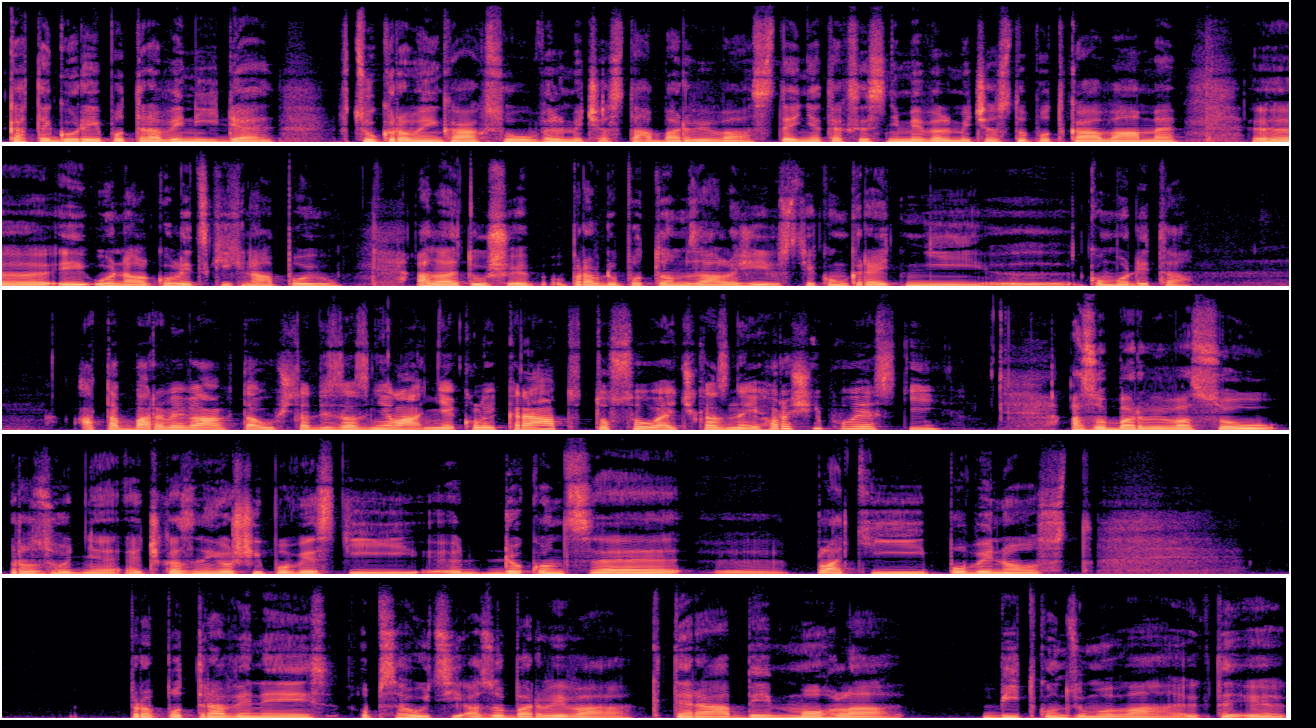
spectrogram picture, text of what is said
kategorii potravin jde. V cukrovinkách jsou velmi častá barviva, stejně tak se s nimi velmi často potkáváme eh, i u alkoholických nápojů. Ale to už opravdu potom záleží vlastně konkrétní eh, komodita. A ta barviva, ta už tady zazněla několikrát, to jsou Ečka z nejhorší pověstí? Azobarviva jsou rozhodně Ečka z nejhorší pověstí, dokonce platí povinnost pro potraviny obsahující azobarviva, která by mohla být konzumovány,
